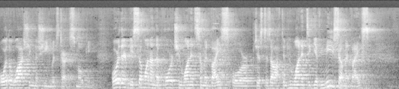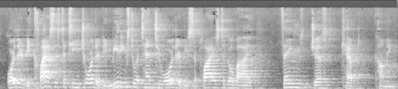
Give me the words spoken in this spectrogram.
or the washing machine would start smoking, or there'd be someone on the porch who wanted some advice, or just as often, who wanted to give me some advice, or there'd be classes to teach, or there'd be meetings to attend to, or there'd be supplies to go buy. Things just kept coming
